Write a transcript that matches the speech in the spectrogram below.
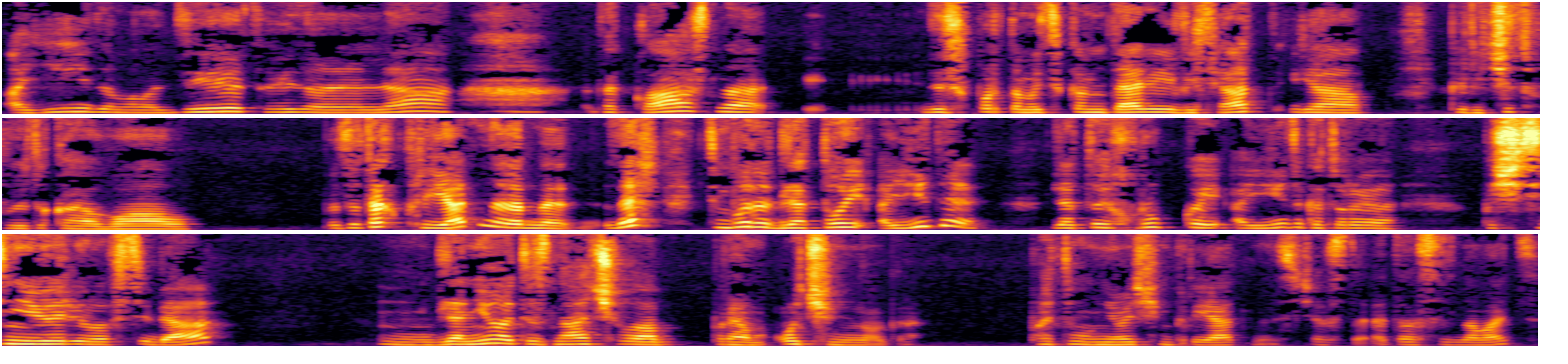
Аида, молодец, Аида, ля-ля, так классно. И до сих пор там эти комментарии висят, я перечитываю, такая, вау. Это так приятно, наверное. Знаешь, тем более для той Аиды, для той хрупкой Аиды, которая почти не верила в себя, для нее это значило прям очень много. Поэтому мне очень приятно сейчас это осознавать.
